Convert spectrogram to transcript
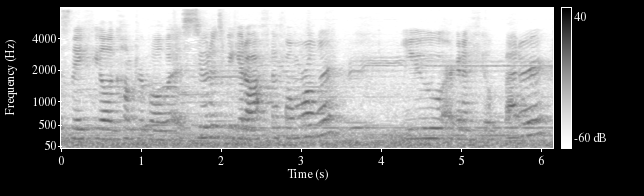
This may feel uncomfortable, but as soon as we get off the foam roller, you are gonna feel better.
